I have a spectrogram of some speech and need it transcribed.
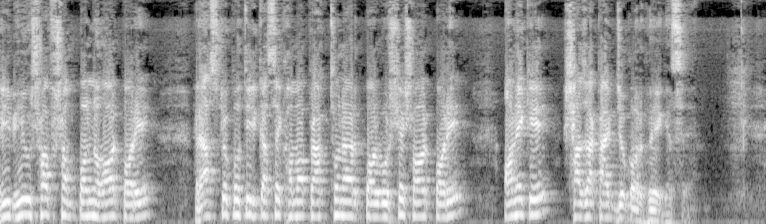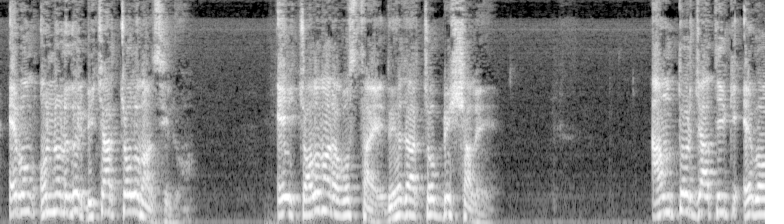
রিভিউ সব সম্পন্ন হওয়ার পরে, রাষ্ট্রপতির কাছে ক্ষমা প্রার্থনার পর্ব শেষ হওয়ার পরে অনেকের সাজা কার্যকর হয়ে গেছে। এবং অন্যান্যদের বিচার চলমান ছিল। এই চলমান অবস্থায় দু হাজার চব্বিশ সালে আন্তর্জাতিক এবং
